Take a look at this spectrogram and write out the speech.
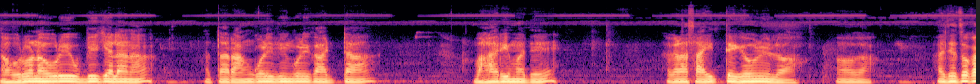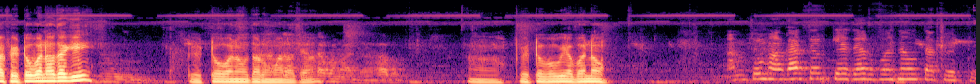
नवरो नवरी उभी केला ना आता रांगोळी बिंगोळी काढता बहारीमध्ये. सगळा साहित्य घेऊन येलो. हा. हो का? अरे तो काय फेटो बनवता की? पेटो बनवता रुमालाचा हां पेटो बघूया बनव. आमचं मागा तर केदार बनवता पेटो.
